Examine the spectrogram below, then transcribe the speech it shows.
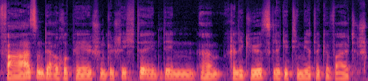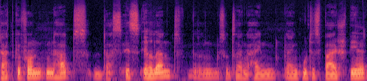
Phasen der europäischen Geschichte, in denen ähm, religiös legitimierte Gewalt stattgefunden hat. Das ist Irland, sozusagen ein, ein gutes Beispiel.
